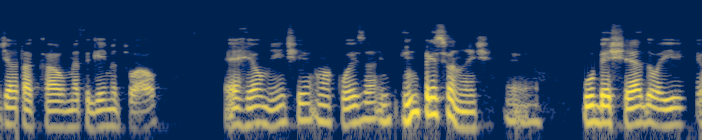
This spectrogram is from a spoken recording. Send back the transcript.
de atacar o metagame atual é realmente uma coisa impressionante. É, o B-Shadow aí, é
